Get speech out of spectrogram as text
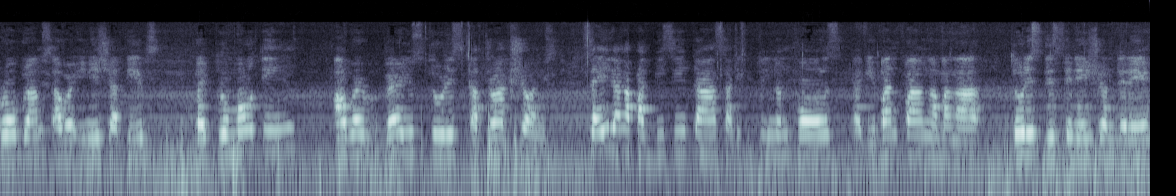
programs, our initiatives, by promoting our various tourist attractions. Sa ilang nga pagbisita sa Lictinon Falls, kagiban pa nga mga tourist destination dire,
